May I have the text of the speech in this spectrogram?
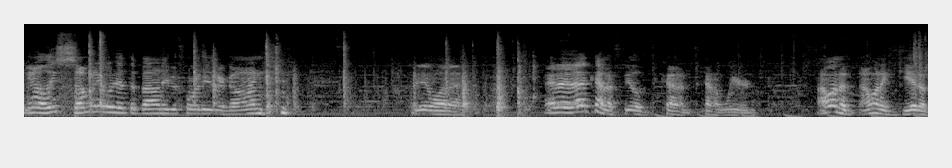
you know, at least somebody will hit the bounty before these are gone. we didn't want to. And that kind of feels kind of kind of weird. I want to I want to get a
